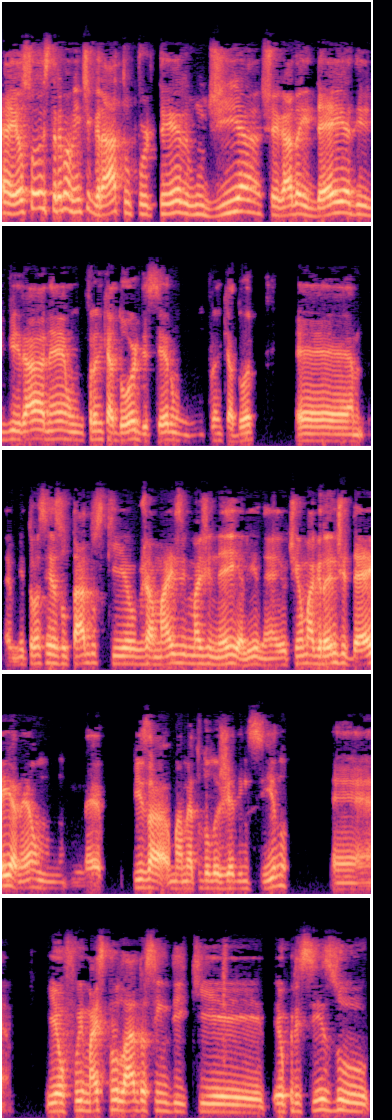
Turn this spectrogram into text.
É, eu sou extremamente grato por ter um dia chegado à ideia de virar né, um franqueador, de ser um franqueador é, me trouxe resultados que eu jamais imaginei ali, né? Eu tinha uma grande ideia, né? Um, né fiz a, uma metodologia de ensino é, e eu fui mais para o lado assim de que eu preciso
